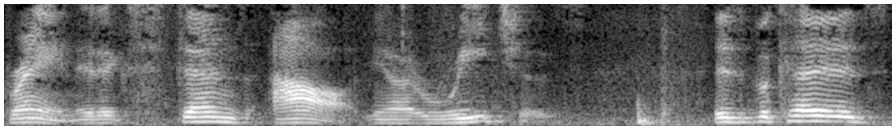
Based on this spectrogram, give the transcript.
brain, it extends out, you know, it reaches, is because,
